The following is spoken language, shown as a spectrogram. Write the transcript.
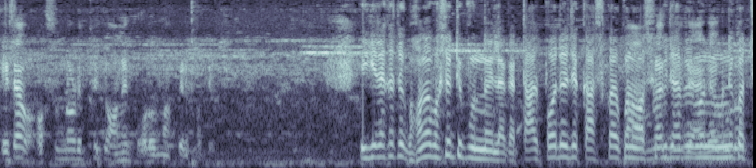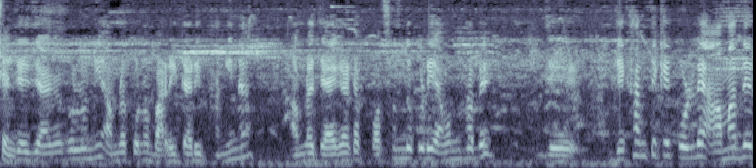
এটা অশোকনগরের থেকে অনেক বড় মাপের হবে। এই এলাকা তো ঘনবসতিপূর্ণ এলাকা তারপরে যে কাজ করার কোনো অসুবিধা হবে মনে করছেন? যে জায়গাগুলো নিয়ে আমরা কোনো বাড়ি টাড়ি ভাঙি না। আমরা জায়গাটা পছন্দ করি এমনভাবে যে যেখান থেকে করলে আমাদের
